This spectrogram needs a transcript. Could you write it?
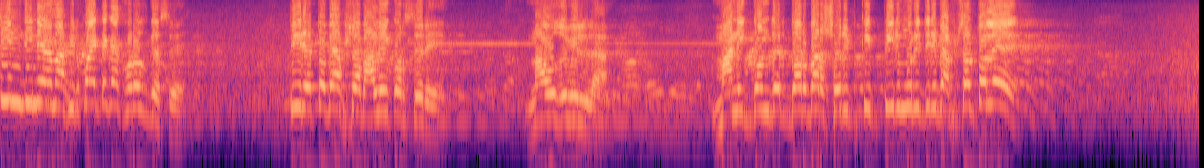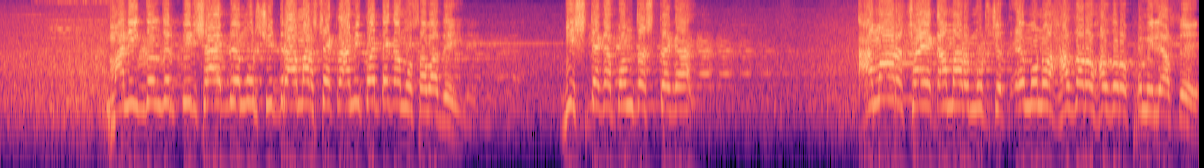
তিন দিনের মাহফিল কয় টাকা খরচ গেছে? পীরে তো ব্যবসা ভালোই করছে রে। নাউজুবিল্লাহ। মানিকগঞ্জের দরবার শরীফ কি পীর মুরিদির ব্যবসা চলে মানিকগঞ্জের পীর সাহেবরা মুর্শিদরা আমার শেখরা আমি কয় টাকা মোসাবা দেই? বিশ টাকা, পঞ্চাশ টাকা। আমার শায়েক আমার মুর্শিদ, এমনও হাজারো হাজারো ফ্যামিলি আছে।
